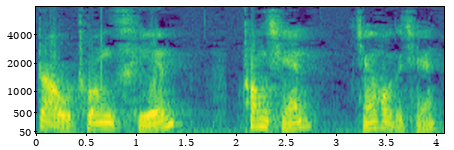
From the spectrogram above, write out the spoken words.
照窗前，窗前。前后的前，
